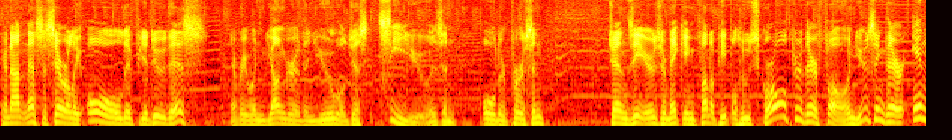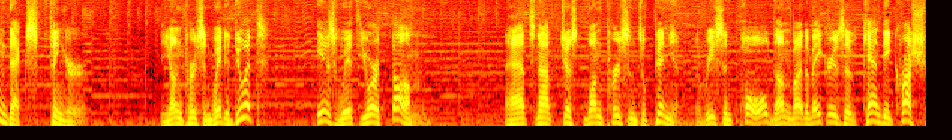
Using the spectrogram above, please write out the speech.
You're not necessarily old if you do this. Everyone younger than you will just see you as an older person. Gen Zers are making fun of people who scroll through their phone using their index finger. The young person way to do it is with your thumb. That's not just one person's opinion. A recent poll done by the makers of Candy Crush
